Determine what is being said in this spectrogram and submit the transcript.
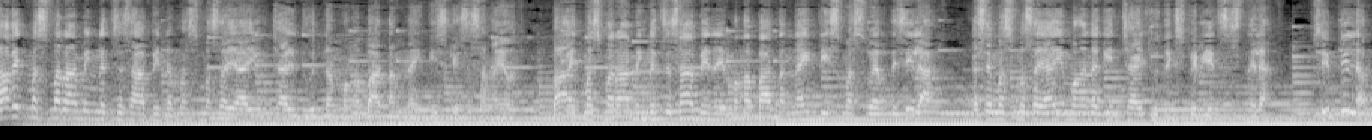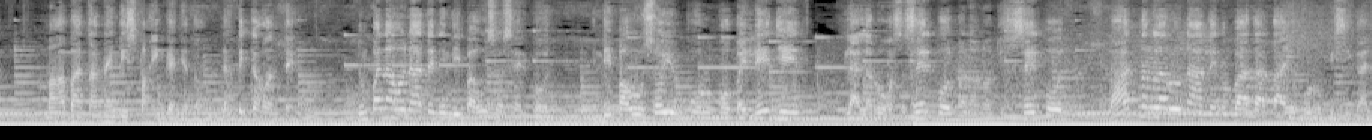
Bakit mas maraming nagsasabi na mas masaya yung childhood ng mga batang 90s kaysa sa ngayon? Bakit mas maraming nagsasabi na yung mga batang 90s mas swerte sila kasi mas masaya yung mga naging childhood experiences nila? Simple lang. Mga batang 90s, pakinggan nyo to. Lapit ka konti. Nung panahon natin, hindi pa uso cellphone. Hindi pa uso yung puro mobile legend, lalaro ka sa cellphone, manonood ka sa cellphone. Lahat ng laro natin nung bata tayo, puro physical.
